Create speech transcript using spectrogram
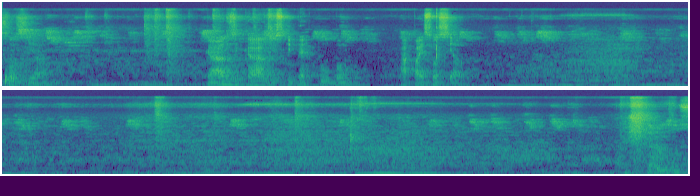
social. Casos e casos que perturbam a paz social. Estamos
